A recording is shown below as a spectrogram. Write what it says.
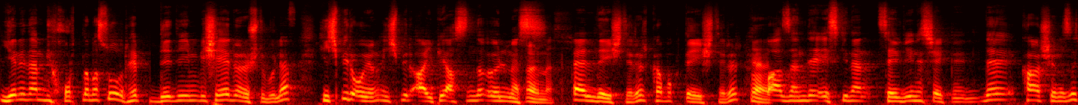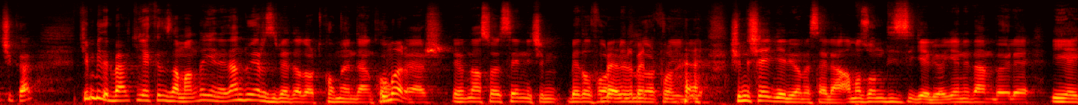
yeniden bir hortlaması olur. Hep dediğim bir şeye dönüştü bu laf. Hiçbir oyun, hiçbir IP aslında ölmez. Ölmez. El değiştirir, kabuk değiştirir. Evet. Bazen de eskiden sevdiğiniz şeklinde karşınıza çıkar. Kim bilir belki yakın zamanda yeniden duyarız Red Alert, Command. Conquer. Ondan sonra senin için Battle for Battle- Middle for- ilgili. Şimdi şey geliyor mesela Amazon dizisi geliyor. Yeniden böyle EA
